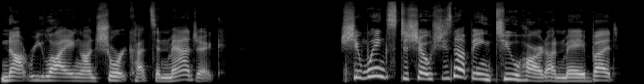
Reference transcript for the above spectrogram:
not relying on shortcuts and magic. She winks to show she's not being too hard on May, but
